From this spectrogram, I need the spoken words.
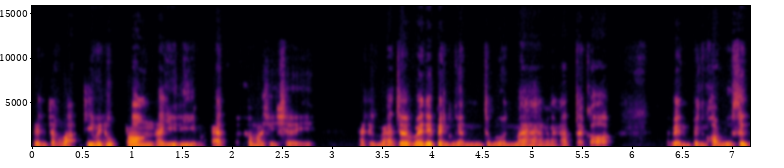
เป็นจังหวะที่ไม่ถูกต้องถ้าอยู่ดีแอดเข้ามาเฉยๆถึงแม้จะไม่ได้เป็นเงินจำนวนมากนะครับ แต่ก็เป็นเป็นความรู้สึก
